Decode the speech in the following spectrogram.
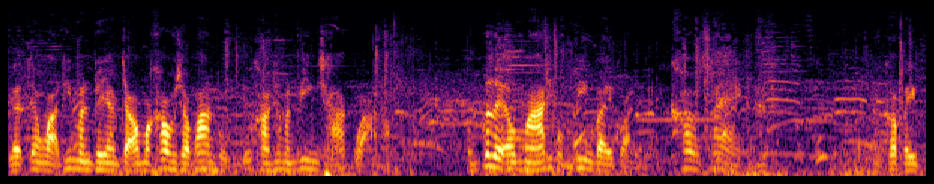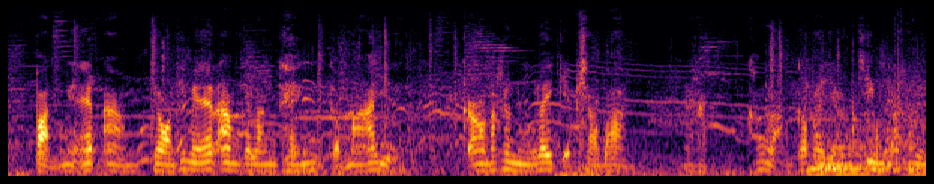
และจังหวะที่มันพยายามจะเอามาเข้าชาวบ้านผมด้วยความที่มันวิ่งช้ากว่าเนาะผมก็เลยเอาม้าที่ผมวิ่งไวกว่าเนี่ยเข้าแทรกนะ แล้วก็ไปปั่นแมนแอดอาร์มจังหวะที่แมนแอดอาร์มกำลังแทงกับม้าอยู่ก็เอานักธนูไล่เก็บชาวบ้านนะครับข้างหลังก็พยายามจิ้มนักธนู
